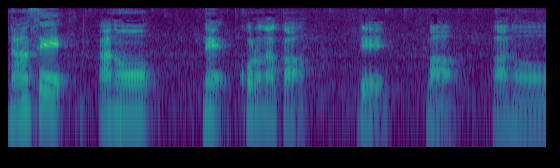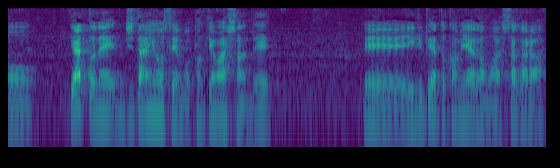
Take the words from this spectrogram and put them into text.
なんせあのねコロナ禍でまああのやっとね時短要請も解けましたんで、えー、イルピアと神谷川も明日から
